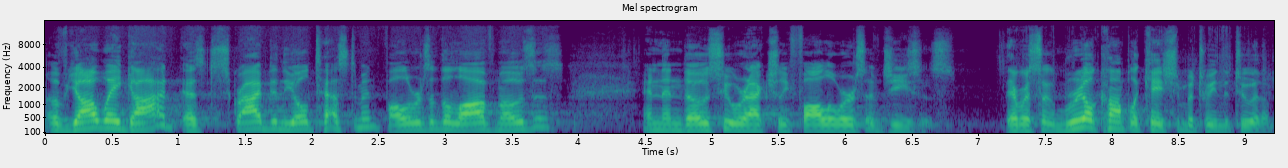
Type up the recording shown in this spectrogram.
of Yahweh God, as described in the Old Testament, followers of the law of Moses, and then those who were actually followers of Jesus. There was a real complication between the two of them.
